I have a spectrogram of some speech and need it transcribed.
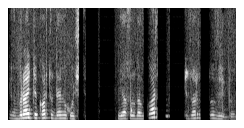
і вибираєте карту, де ви хочете. Я создав карту і зараз то виберу.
